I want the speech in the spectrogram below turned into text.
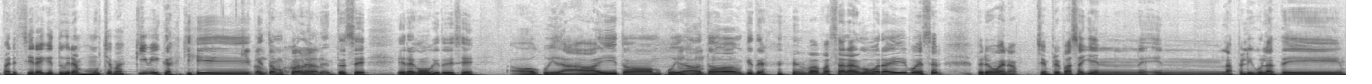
pareciera que tuvieran mucha más química que, Que con que Tom, Tom Holland. Holland. Entonces, era como que tú dices... Oh, cuidado ahí, Tom, cuidado, Tom, que te va a pasar algo por ahí, puede ser. Pero bueno, siempre pasa que en, en las películas de,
